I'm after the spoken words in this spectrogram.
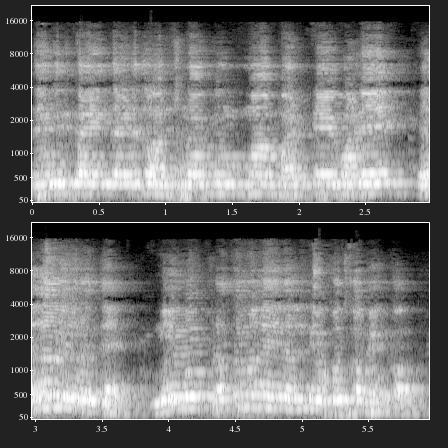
ತೆಂಗಿನಕಾಯಿಂದ ಹಿಡಿದು ಅರ್ಚನಾ ಕುಂಕುಮ, ಬಟ್ಟೆ, ಬಳೆ ಎಲ್ಲಾನು ಇರುತ್ತೆ. ನೀವು ಪ್ರಥಮ ಲೈನ್ ಅಲ್ಲಿ ನೀವು ಕೂತ್ಕೋಬೇಕು.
